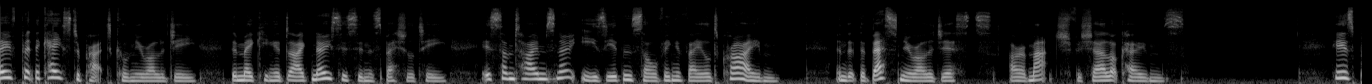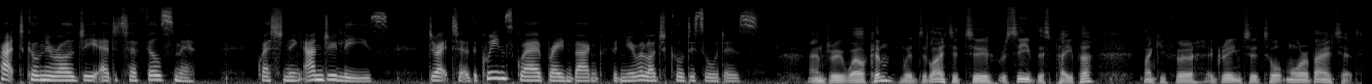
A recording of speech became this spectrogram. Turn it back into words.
They've put the case to practical neurology that making a diagnosis in the specialty is sometimes no easier than solving a veiled crime, and that the best neurologists are a match for Sherlock Holmes. Here's practical neurology editor Phil Smith questioning Andrew Lees, director of the Queen Square Brain Bank for Neurological Disorders. Andrew, welcome. We're delighted to receive this paper. Thank you for agreeing to talk more about it.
